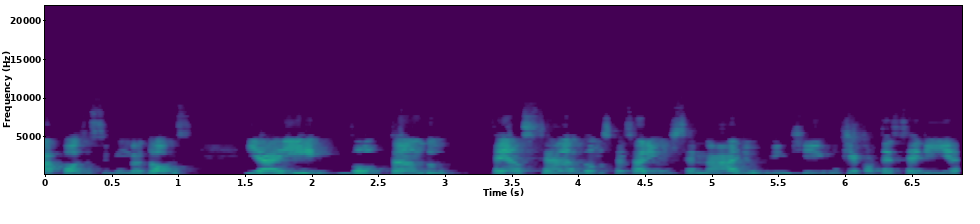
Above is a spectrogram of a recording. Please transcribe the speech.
após a segunda dose. E aí, voltando, pensa, vamos pensar em um cenário em que o que aconteceria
